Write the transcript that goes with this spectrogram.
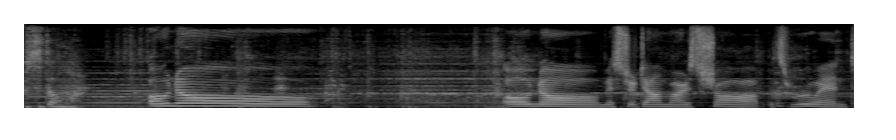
Mr. Delmar. Oh no. Oh no, Mr. Delmar's shop. It's ruined.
